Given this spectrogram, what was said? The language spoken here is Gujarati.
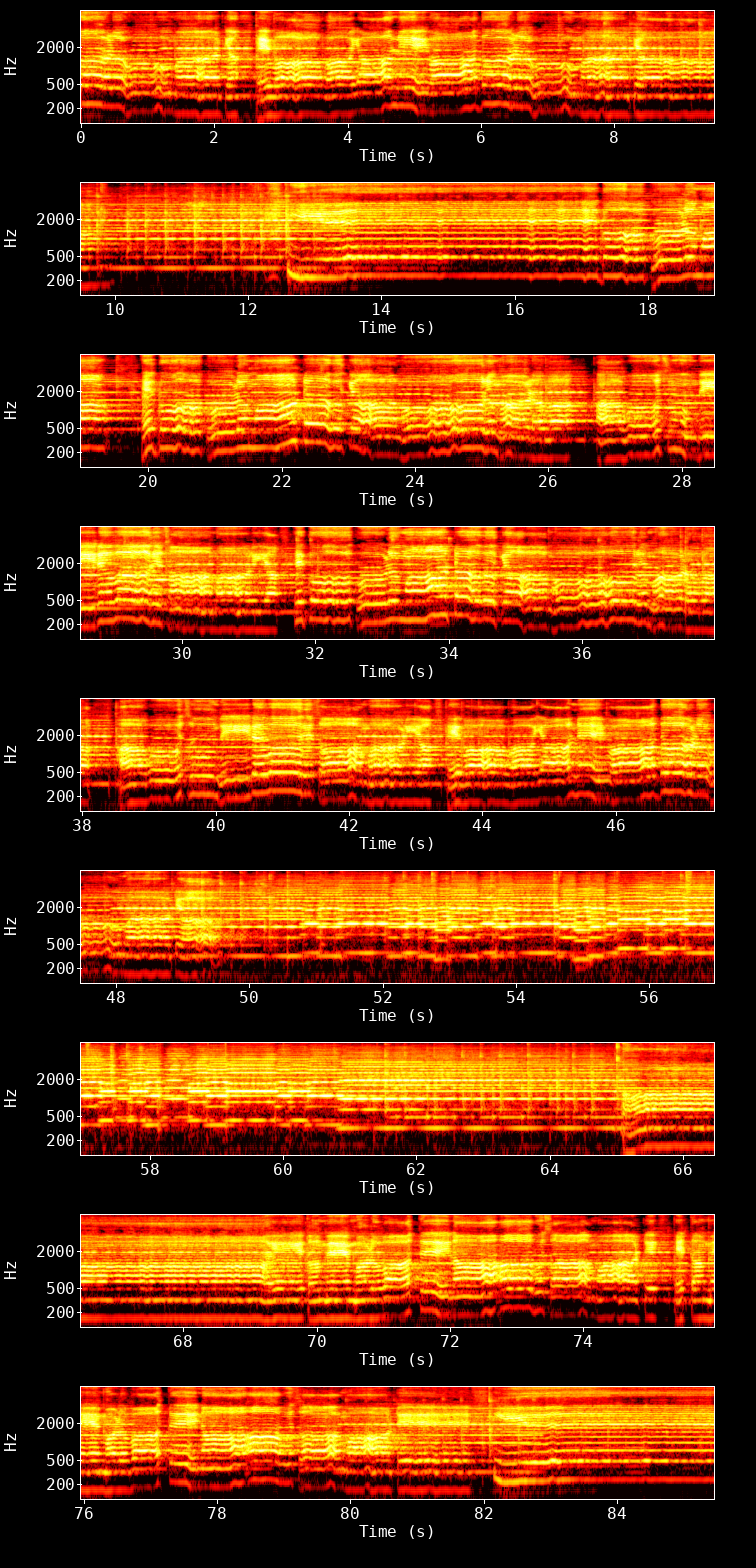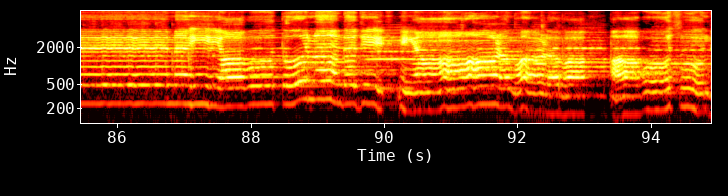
આગળ ઉમાટ્યા એવા વાયા ને વાદળ ઉમાટ્યા ગોકુળમાં હે ગોકુળમાં ટવક્યા ગોકુળમાં ટવક્યા મોર મળવા? આવો સુંદર વર સામળિયા એવા માટે હે તમે મળવા તેના આવશા માટે યે નહીં આવો તો નંદજી, નિયાળ મળવા આવો સુંદર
